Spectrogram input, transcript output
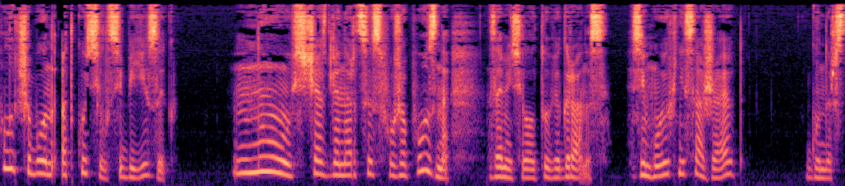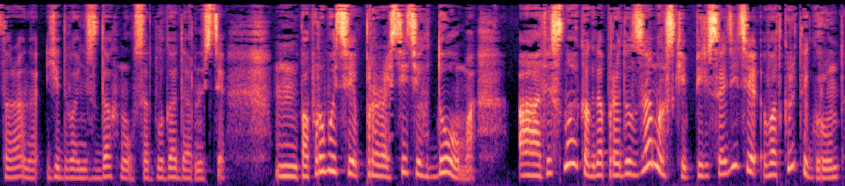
Лучше бы он откусил себе язык. «Ну, сейчас для нарциссов уже поздно», — заметила Туви Гранос. «Зимой их не сажают». Гуннер Старана едва не задохнулся от благодарности. «Попробуйте прорастить их дома, а весной, когда пройдут заморозки, пересадите в открытый грунт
